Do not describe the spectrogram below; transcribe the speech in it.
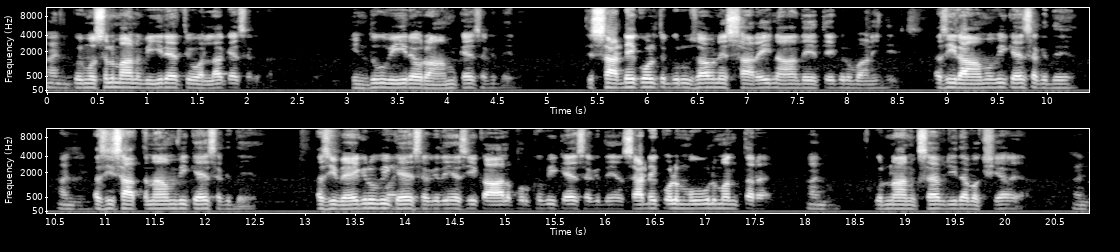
ਹਾਂਜੀ। ਕੋਈ ਮੁਸਲਮਾਨ ਵੀਰ ਹੈ ਤੇ ਉਹ ਅੱਲਾ ਕਹਿ ਸਕਦਾ। ਹਿੰਦੂ ਵੀਰ ਹੈ ਉਹ ਰਾਮ ਕਹਿ ਸਕਦੇ ਨੇ। ਤੇ ਸਾਡੇ ਕੋਲ ਤੇ ਗੁਰੂ ਸਾਹਿਬ ਨੇ ਸਾਰੇ ਹੀ ਨਾਂ ਦੇਤੇ ਗੁਰਬਾਣੀ ਦੇ ਵਿੱਚ। ਅਸੀਂ ਰਾਮ ਵੀ ਕਹਿ ਸਕਦੇ ਹਾਂ। ਹਾਂਜੀ। ਅਸੀਂ ਸਤਨਾਮ ਵੀ ਕਹਿ ਸਕਦੇ ਹਾਂ। ਅਸੀਂ ਵਾਹਿਗੁਰੂ ਵੀ ਕਹਿ ਸਕਦੇ ਹਾਂ। ਅਸੀਂ ਅਕਾਲ ਪੁਰਖ ਵੀ ਕਹਿ ਸਕਦੇ ਹਾਂ। ਸਾਡੇ ਕੋਲ ਮੂਲ ਮੰਤਰ ਹੈ। ਹਾਂਜੀ। ਗੁਰੂ ਨਾਨਕ ਸਾਹਿਬ ਜੀ ਦਾ ਬਖਸ਼ਿਆ ਹੋਇਆ। ਹਾਂਜੀ।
